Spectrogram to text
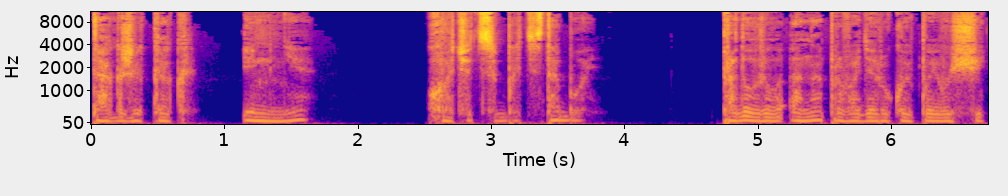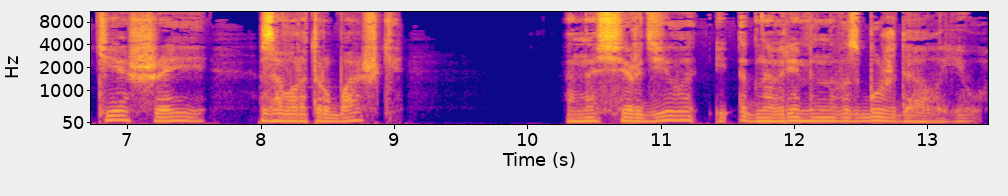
Так же, как и мне хочется быть с тобой. Продолжила она, проводя рукой по его щеке, шее, за ворот рубашки. Она сердила и одновременно возбуждала его.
